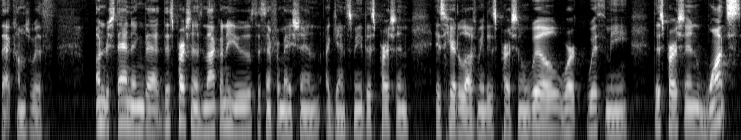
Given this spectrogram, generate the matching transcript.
That comes with understanding that this person is not going to use this information against me. This person is here to love me. This person will work with me. This person wants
